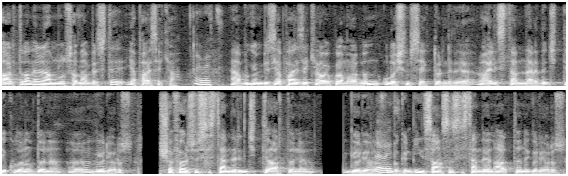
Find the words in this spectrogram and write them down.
artıran en önemli unsurlardan birisi de yapay zeka. Evet. Yani bugün biz yapay zeka uygulamalarının ulaşım sektöründe de raylı sistemlerde de ciddi kullanıldığını e, hı hı. görüyoruz. Şoförsüz sistemlerin ciddi arttığını görüyoruz. Evet. Bugün insansız sistemlerin arttığını görüyoruz.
